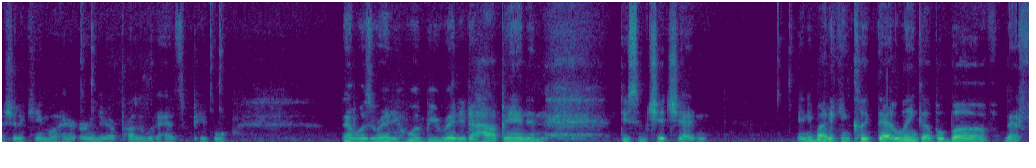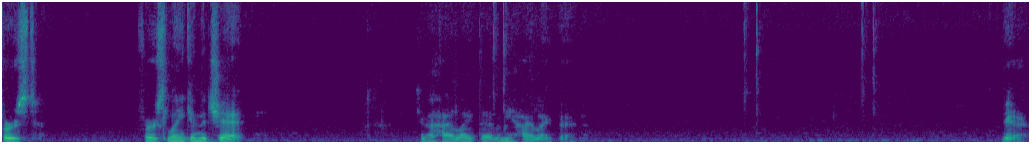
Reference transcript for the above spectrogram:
I should have came on here earlier. I probably would have had some people that was ready would be ready to hop in and do some chit chatting. Anybody can click that link up above, that first first link in the chat. Can I highlight that? Let me highlight that. There.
